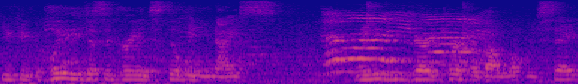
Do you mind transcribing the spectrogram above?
You can completely disagree and still be nice. We need to be very careful about what we say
